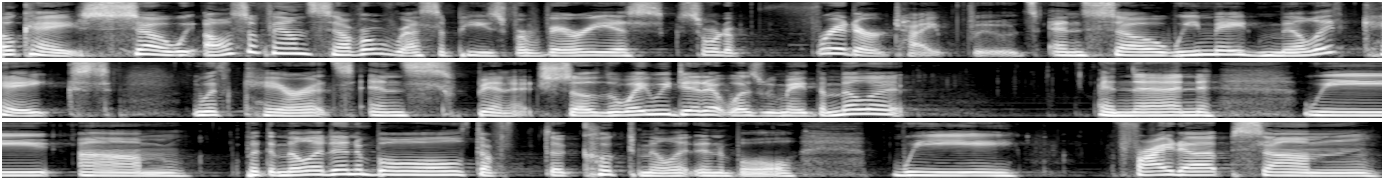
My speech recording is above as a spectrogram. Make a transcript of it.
Okay, so we also found several recipes for various sort of fritter type foods. And so we made millet cakes with carrots and spinach. So the way we did it was we made the millet and then we um, put the millet in a bowl, the, the cooked millet in a bowl. We fried up some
